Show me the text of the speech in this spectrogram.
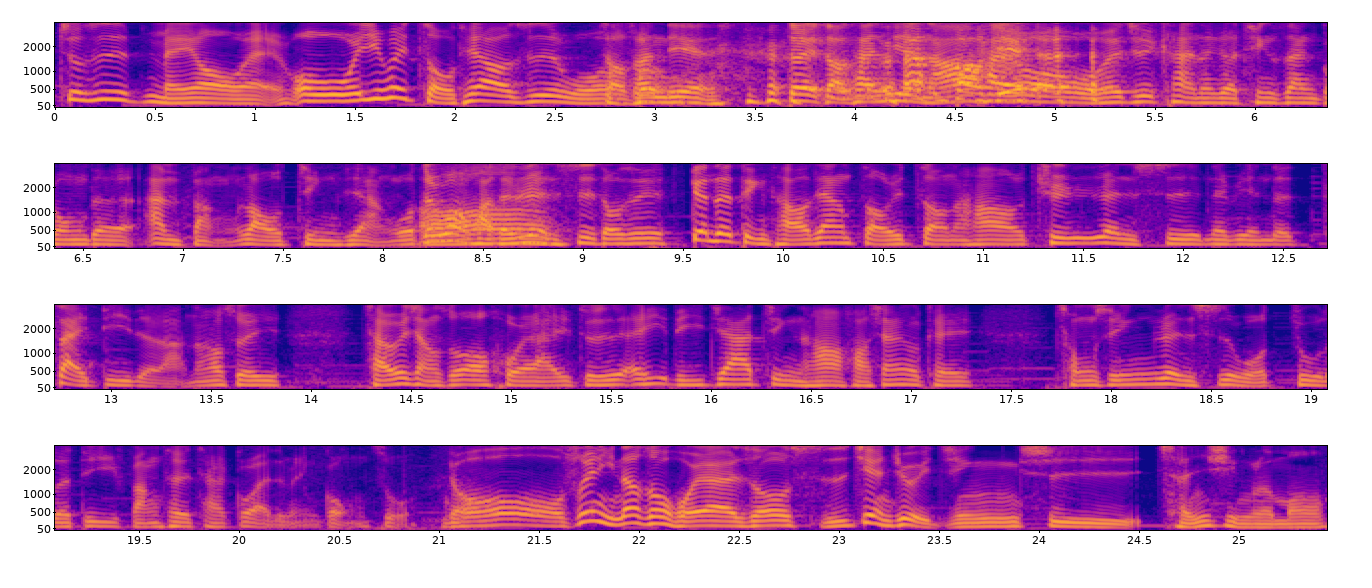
就是没有哎、欸，我唯一会走跳的是我早餐店，对早餐店，然后还抱歉。有我会去看那个青山宫的暗访绕境，这样我对万华的认识都是跟着顶桃这样走一走，然后去认识那边的在地的啦，然后所以才会想说哦回来就是哎离家近，然后好像又可以重新认识我住的地方，所以才过来这边工作。哦，所以你那时候回来的时候，实践就已经是成型了吗？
